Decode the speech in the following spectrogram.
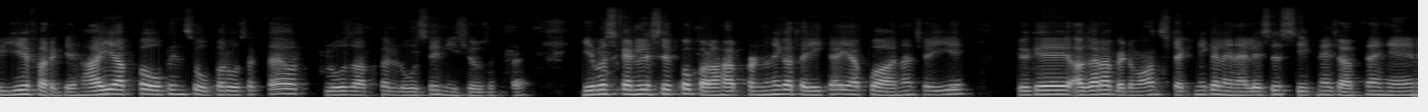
तो ये फ़र्क है। हाई आपका ओपन से ऊपर हो सकता है और क्लोज आपका लो से नीचे हो सकता है। ये बस कैंडलस्टिक को पढ़ा पढ़ने का तरीका है आपको आना चाहिए, क्योंकि अगर आप एडवांस टेक्निकल एनालिसिस सीखने चाहते हैं,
